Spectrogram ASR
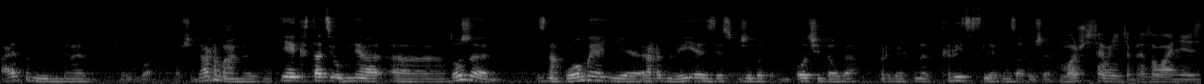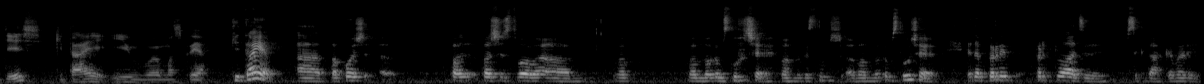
Поэтому у меня ну, вот, вообще нормально. И, кстати, у меня э, тоже знакомые и родные здесь живут очень долго, примерно 30 лет назад уже. Можешь сравнить образование здесь, в Китае и в Москве? В Китае э, попозже, э, по, большинство э, во, многом случае, во многом, во многом случае, это преподаватель всегда говорит.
